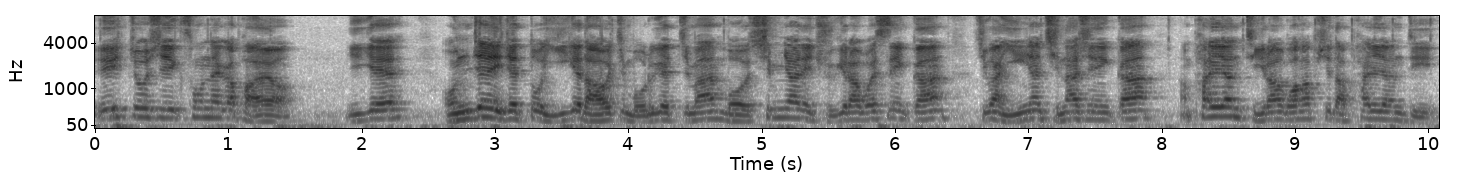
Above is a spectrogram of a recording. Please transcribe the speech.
1조씩 손해가 봐요. 이게 언제 이제 또 이게 나올지 모르겠지만 뭐 10년이 주기라고 했으니까 지금 한 2년 지나시니까 한 8년 뒤라고 합시다. 8년 뒤.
